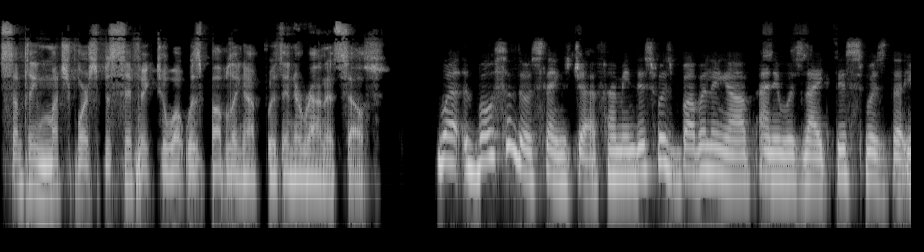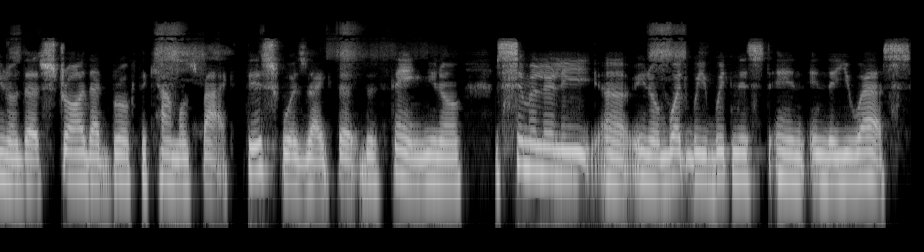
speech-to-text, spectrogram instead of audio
something much more specific to what was bubbling up within Iran itself? Well, both of those things, Jeff. I mean, this was bubbling up and it was like, this was the, you know, the straw that broke the camel's back. This was like the, the thing, you know, similarly, uh, you know, what we witnessed in, in the U.S.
